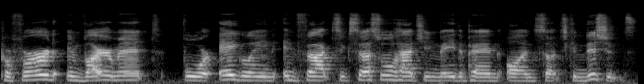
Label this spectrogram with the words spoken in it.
preferred environment for egg laying. In fact, successful hatching may depend on such conditions.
